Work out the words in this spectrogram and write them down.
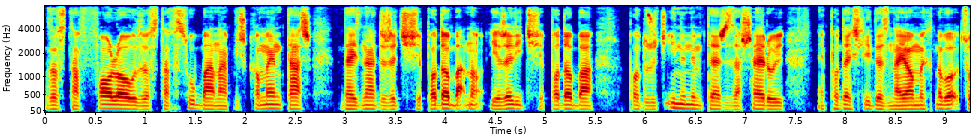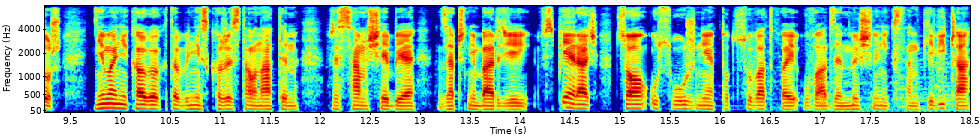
zostaw follow, zostaw suba, napisz komentarz, daj znać, że ci się podoba. No, jeżeli ci się podoba, podrzuć innym też, zaszeruj, podeślij do znajomych, no bo cóż, nie ma nikogo, kto by nie skorzystał na tym, że sam siebie zacznie bardziej wspierać, co usłużnie podsuwa twojej uwadze myślnik Stankiewicza,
